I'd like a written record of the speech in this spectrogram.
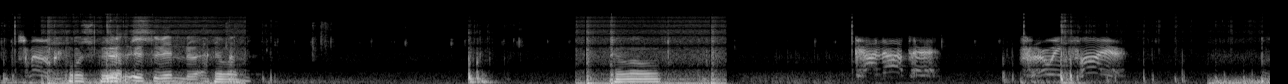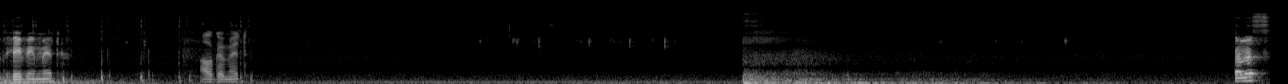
Smoke. Push Ut, me. ut i vinduet. Hello. Hello. Kanape. Throwing fire. Leaving mid. I'll go mid. Fellas.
